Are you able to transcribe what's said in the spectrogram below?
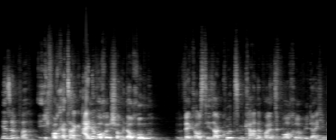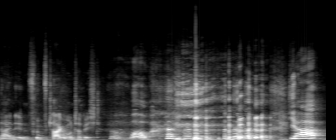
hier sind wir. Ich wollte gerade sagen, eine Woche ist schon wieder rum. Weg aus dieser kurzen Karnevalswoche, wieder hinein in fünf Tage Unterricht. Oh, wow. ja.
